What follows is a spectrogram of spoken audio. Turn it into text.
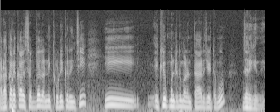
రకరకాల శబ్దాలన్నీ క్రోడీకరించి ఈ ఎక్విప్మెంట్ని మనం తయారు చేయటము జరిగింది.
